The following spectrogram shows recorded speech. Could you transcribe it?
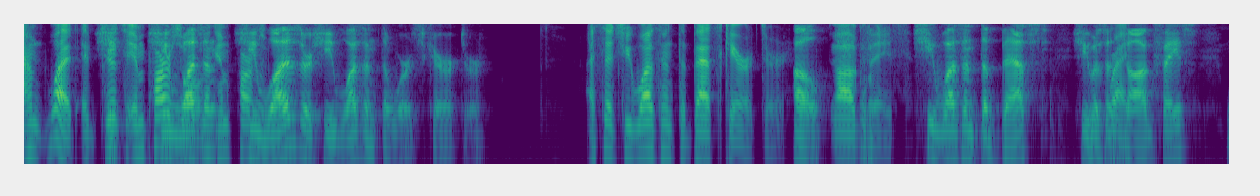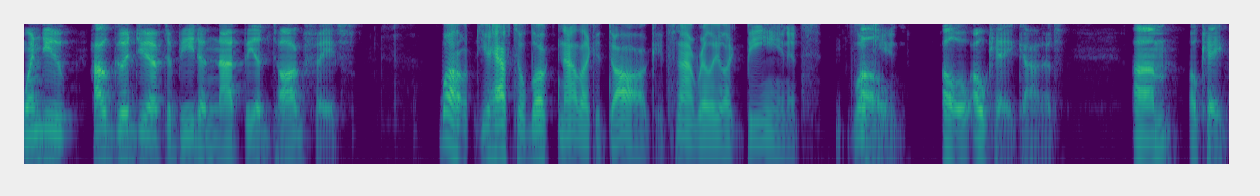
Um, what? She, Just impartial. She wasn't. impartial. She was, or she wasn't the worst character. I said she wasn't the best character. Oh, Dog she, face. she wasn't the best. She was a Right. dog face. When do you? How good do you have to be to not be a dog face? Well, you have to look not like a dog. It's not really like being. It's Oh. looking. Oh, okay, got it. Um, okay,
